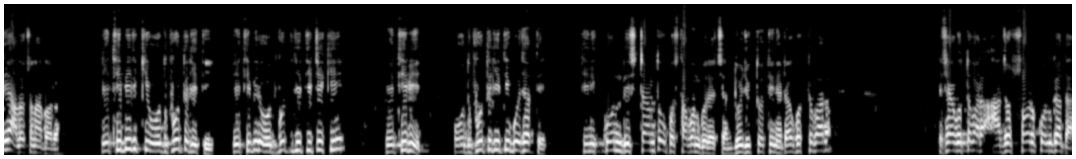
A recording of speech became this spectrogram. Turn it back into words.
নিয়ে আলোচনা করো। পৃথিবীর কি অদ্ভুত রীতি? পৃথিবীর অদ্ভুত রীতিটি কি? পৃথিবীর অদ্ভুত রীতি বোঝাতে তিনি কোন দৃষ্টান্ত উপস্থাপন করেছেন? দুই যুক্ত তিন, এটাও করতে পারো। এছাড়া করতে পারো, আজব শহর কলকাতা।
